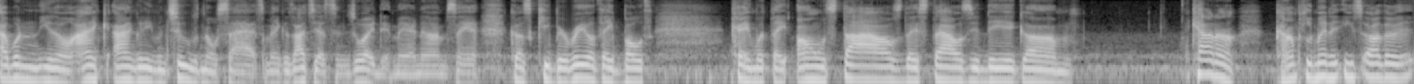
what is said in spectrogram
I wouldn't, you know, I ain't, I ain't gonna even choose no sides, man, because I just enjoyed it, man. You know what I'm saying? Because keep it real, they both came with their own styles. Their styles, you dig, um, kind of complemented each other,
